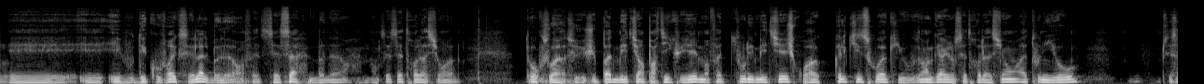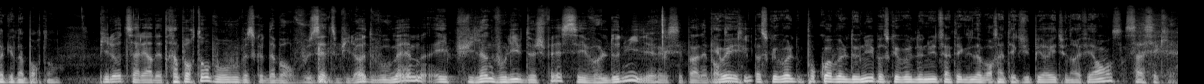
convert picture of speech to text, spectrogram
Mm. Et, vous découvrez que c'est là le bonheur, en fait. C'est ça, le bonheur. Donc, c'est cette relation-là. Donc, voilà, je n'ai pas de métier en particulier, mais en fait, tous les métiers, je crois, quels qu'ils soient, qui vous engagent dans cette relation, à tout niveau, c'est ça qui est important. Pilote, ça a l'air d'être important pour vous parce que d'abord vous êtes pilote vous-même et puis l'un de vos livres de chevet c'est Vol de nuit. C'est pas n'importe oui, qui. Parce que vol, pourquoi Vol de nuit? Parce que Vol de nuit, d'abord Saint-Exupéry est une référence. Ça c'est clair.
